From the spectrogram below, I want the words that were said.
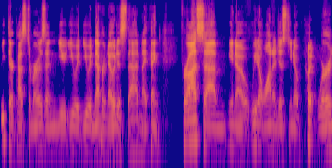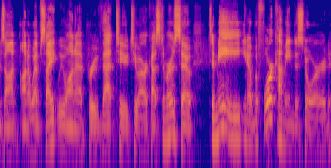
treat their customers and you, you would, you would never notice that. And I think for us, um, you know, we don't want to just, you know, put words on, on a website. We want to prove that to, to our customers. So to me, you know, before coming to Stord,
